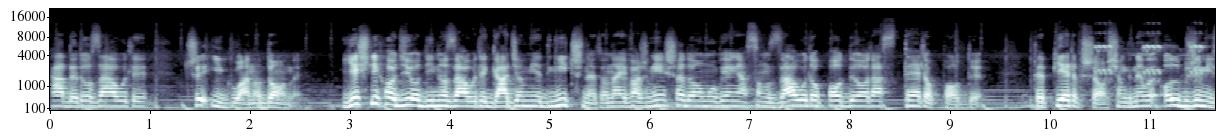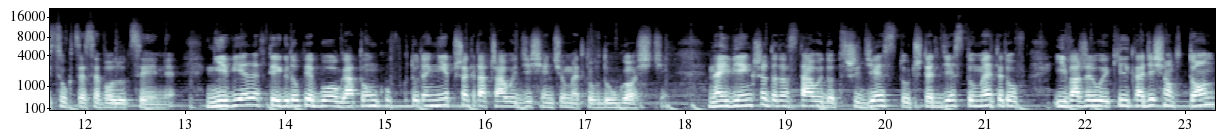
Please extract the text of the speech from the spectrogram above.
hadrozaury czy iguanodony. Jeśli chodzi o dinozaury gadziomiedniczne, to najważniejsze do omówienia są zauropody oraz teropody. Te pierwsze osiągnęły olbrzymi sukces ewolucyjny. Niewiele w tej grupie było gatunków, które nie przekraczały 10 metrów długości. Największe dorastały do 30-40 metrów i ważyły kilkadziesiąt ton,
